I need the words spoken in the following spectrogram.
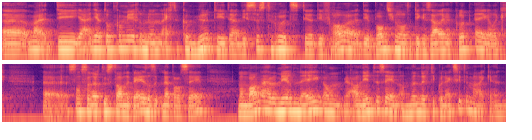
Uh, maar die, ja, die hebben ook meer een, echte community, die, die sisterhood, die, die vrouwen, die bondgenoten, die gezellige club eigenlijk. Uh, soms zijn er toestanden bij, zoals ik net al zei. Maar mannen hebben meer de neiging om ja, alleen te zijn, om minder die connectie te maken. En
